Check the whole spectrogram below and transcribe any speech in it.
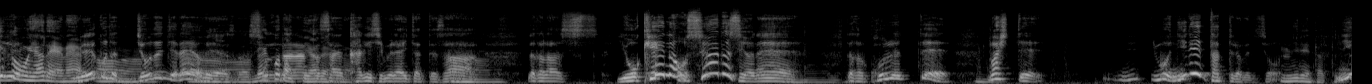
に 猫も嫌だよね。猫だって冗談じゃないわけじゃないですか。うん。そんな猫だって嫌なんかさね鍵閉められちゃってさ。だからす余計なお世話ですよね。だからこれってましてにもう2年経ってるわけでしょ？2年経ってる。2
